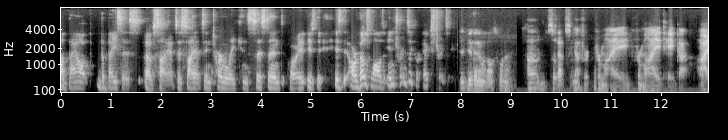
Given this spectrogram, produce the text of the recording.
about the basis of science. Is science internally consistent, or is the, is the, are those laws intrinsic or extrinsic? Did, did anyone else want to? Um, so, That's- so yeah, for, for my for my take, I, I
